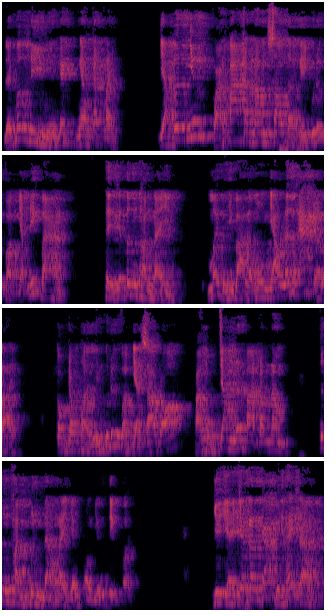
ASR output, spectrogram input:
Để bớt đi những cái ngăn cách này, và ít nhất khoảng 300 năm sau thời kỳ của Đức Phật nhập Niết Bàn, thì cái tinh thần này mới bị bà la môn giáo lấn át trở lại còn trong thời điểm của Đức Phật và sau đó, khoảng 100 đến 300 năm, tinh thần bình đẳng này vẫn còn giữ tuyệt vời vì vậy cho nên các vị thấy rằng,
